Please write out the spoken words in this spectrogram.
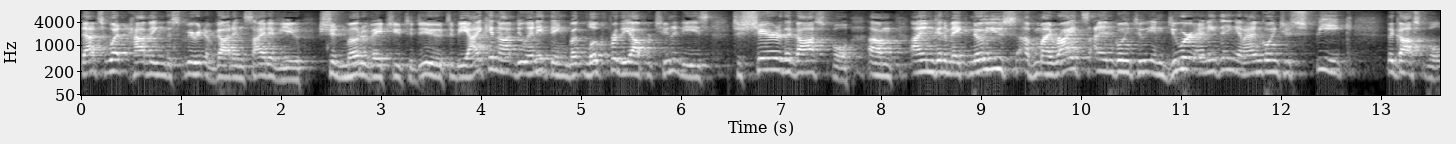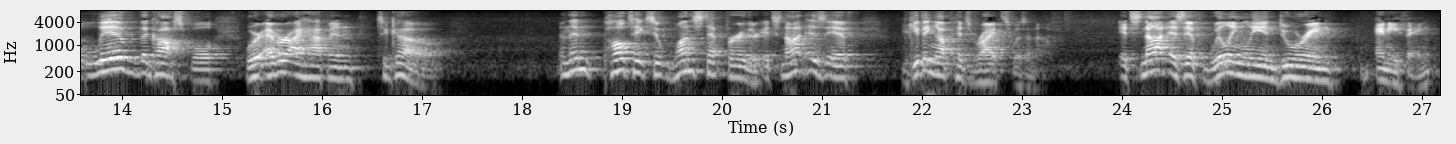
that's what having the Spirit of God inside of you should motivate you to do. To be, I cannot do anything but look for the opportunities to share the gospel. Um, I am going to make no use of my rights. I am going to endure anything and I'm going to speak the gospel, live the gospel wherever I happen to go. And then Paul takes it one step further. It's not as if giving up his rights was enough. It's not as if willingly enduring anything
